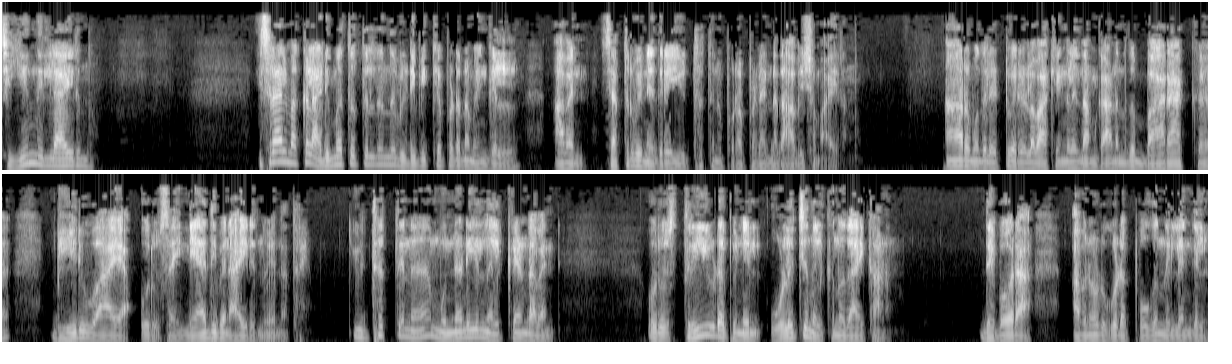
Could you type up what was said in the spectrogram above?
ചെയ്യുന്നില്ലായിരുന്നു. ഇസ്രായേൽ മക്കൾ അടിമത്തത്തിൽ നിന്ന് വിടിവിക്കപ്പെടണമെങ്കിൽ അവൻ ശത്രുവിനെതിരെ യുദ്ധത്തിന് പുറപ്പെടേണ്ടത് ആവശ്യമായിരുന്നു. ആറ് മുതൽ എട്ട് വരെയുള്ള വാക്യങ്ങളിൽ നാം കാണുന്നത് ബാരാക്ക് ഭീരുവായ ഒരു സൈന്യാധിപനായിരുന്നു എന്നത്രേ. യുദ്ധത്തിന് മുന്നണിയിൽ നിൽക്കേണ്ടവൻ ഒരു സ്ത്രീയുടെ പിന്നിൽ ഒളിച്ചു നിൽക്കുന്നതായി കാണും. ദെബോര അവനോടുകൂടെ പോകുന്നില്ലെങ്കിൽ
